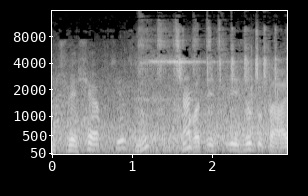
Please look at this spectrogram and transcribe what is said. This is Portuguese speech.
Und schwer schärft jetzt, ne? Ja. Aber das ist so total.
